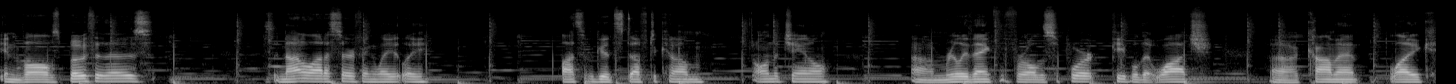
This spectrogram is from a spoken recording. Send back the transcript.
involves both of those. So, not a lot of surfing lately. Lots of good stuff to come on the channel. I'm really thankful for all the support, people that watch, uh, comment, like,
